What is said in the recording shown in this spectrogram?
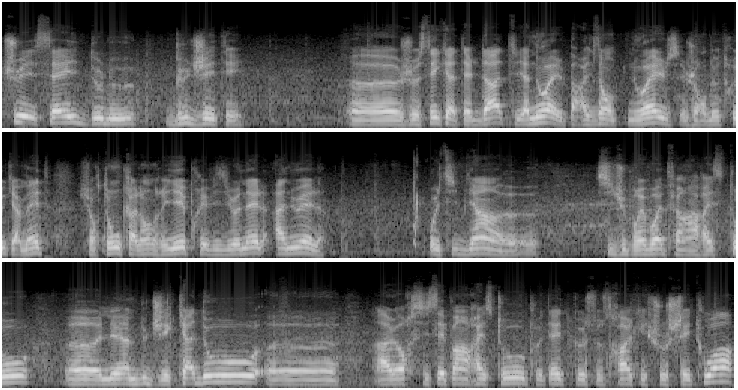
tu essayes de le budgéter. Euh, je sais qu'à telle date, il y a Noël par exemple. Noël, c'est le genre de truc à mettre sur ton calendrier prévisionnel annuel. Aussi bien euh, si tu prévois de faire un resto, euh, un budget cadeau. alors si c'est pas un resto, peut-être que ce sera quelque chose chez toi.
